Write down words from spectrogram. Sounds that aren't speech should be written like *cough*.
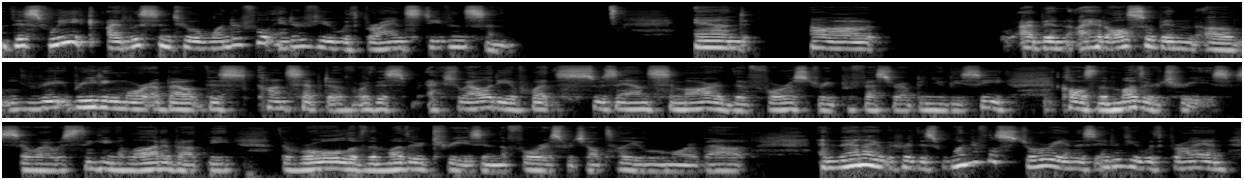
this week I listened to a wonderful interview with Bryan Stevenson, and uh, I've been, I had also been uh, re- reading more about this concept of, or this actuality of what Suzanne Simard, the forestry professor up in UBC, calls the mother trees. So I was thinking a lot about the, the role of the mother trees in the forest, which I'll tell you a little more about. And then I heard this wonderful story in this interview with Bryan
